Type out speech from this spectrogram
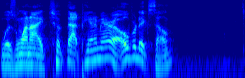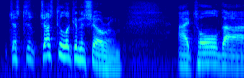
was when I took that Panamera over to Excel just to just to look in the showroom. I told uh,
